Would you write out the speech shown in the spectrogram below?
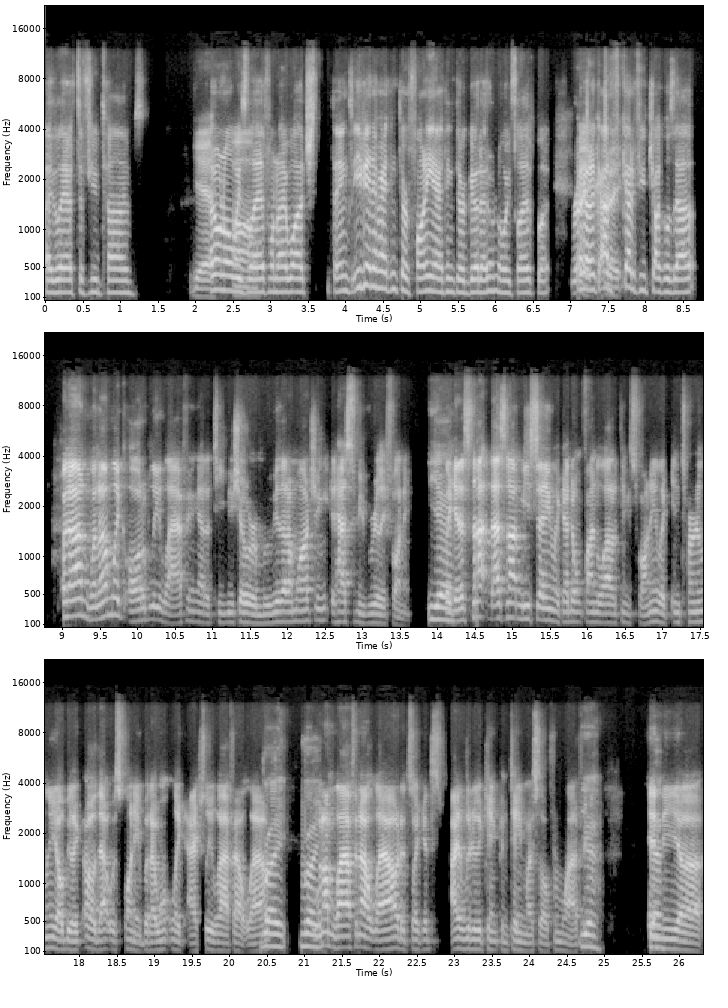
I laughed a few times. Yeah, I don't always um, laugh when I watch things, even if I think they're funny and I think they're good. I don't always laugh, but Right, I got, got, right. got a few chuckles out. when I'm when I'm like audibly laughing at a TV show or a movie that I'm watching, it has to be really funny. Yeah, Like it's not that's not me saying like I don't find a lot of things funny. Like internally, I'll be like, oh, that was funny, but I won't like actually laugh out loud. right, right. When I'm laughing out loud, it's like it's I literally can't contain myself from laughing. yeah, And the uh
